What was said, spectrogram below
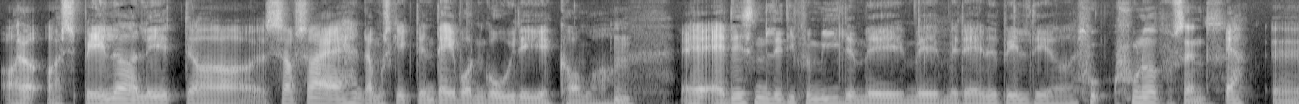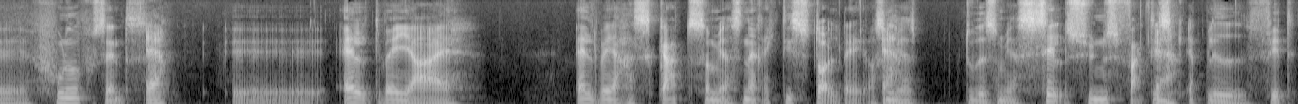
og, og spiller lidt, og så, så er han der måske ikke den dag, hvor den gode idé kommer. Mm. Er det sådan lidt i familie med, med, med det andet billede også? 100 procent. Ja. Øh, 100 procent. Ja. Øh, alt, hvad jeg alt, hvad jeg har skabt, som jeg sådan er rigtig stolt af, og som ja. jeg, du ved, som jeg selv synes faktisk ja. er blevet fedt,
